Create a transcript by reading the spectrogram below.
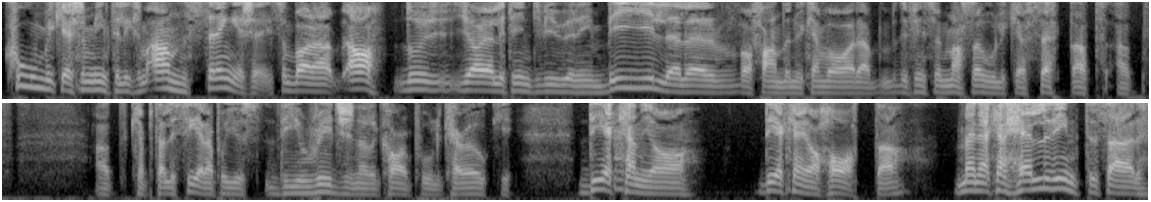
komiker som inte liksom anstränger sig, som bara, ja, då gör jag lite intervjuer i en bil eller vad fan det nu kan vara. Det finns väl massa olika sätt att, att, att kapitalisera på just the original carpool karaoke. Det kan jag, det kan jag hata. Men jag kan heller inte så här,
